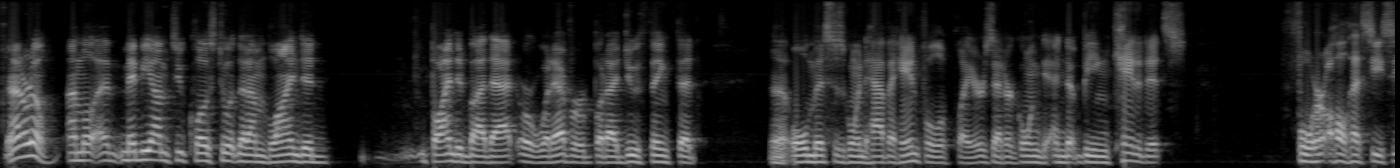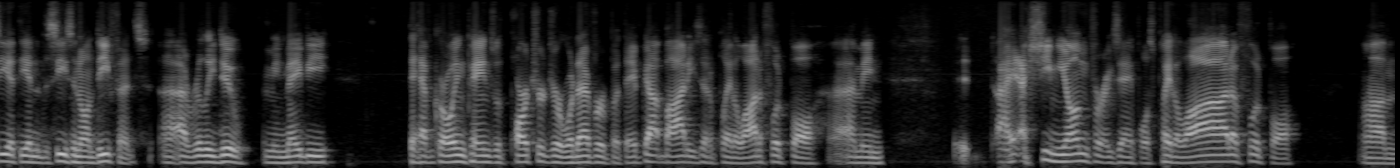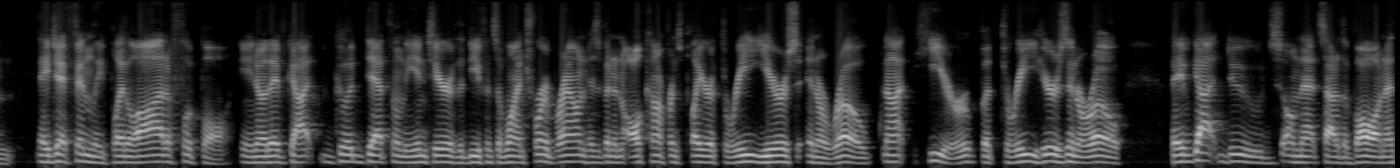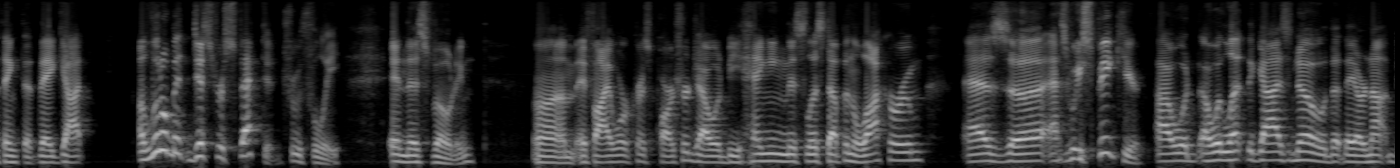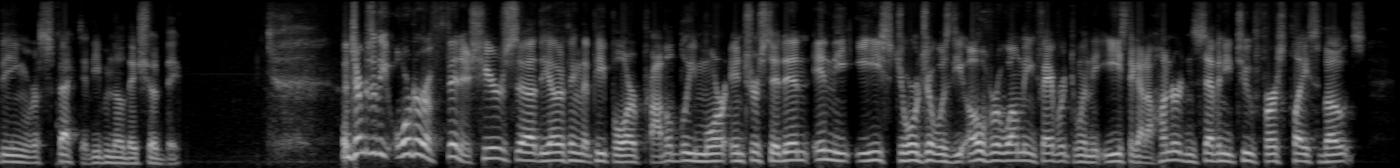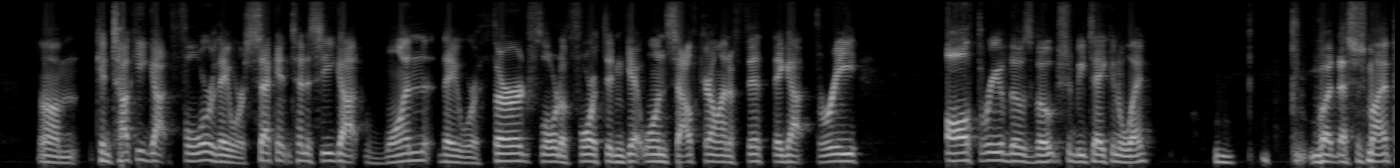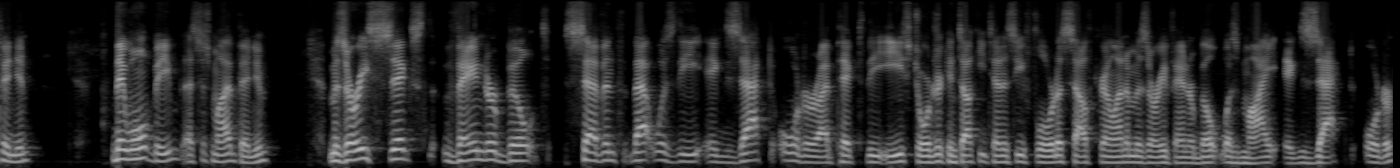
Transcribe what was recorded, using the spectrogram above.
I don't know. I'm uh, maybe I'm too close to it that I'm blinded, blinded by that or whatever. But I do think that uh, Ole Miss is going to have a handful of players that are going to end up being candidates for all SEC at the end of the season on defense. Uh, I really do. I mean, maybe they have growing pains with Partridge or whatever, but they've got bodies that have played a lot of football. I mean, it, I, Asheem Young, for example, has played a lot of football. Um, AJ Finley played a lot of football. You know, they've got good depth on the interior of the defensive line. Troy Brown has been an all conference player three years in a row, not here, but three years in a row. They've got dudes on that side of the ball. And I think that they got a little bit disrespected, truthfully, in this voting. Um, if I were Chris Partridge, I would be hanging this list up in the locker room as uh, as we speak here. I would I would let the guys know that they are not being respected, even though they should be. In terms of the order of finish, here's uh, the other thing that people are probably more interested in. In the East, Georgia was the overwhelming favorite to win the East. They got 172 first place votes. Um, Kentucky got four. They were second. Tennessee got one. They were third. Florida fourth, didn't get one. South Carolina fifth. They got three. All three of those votes should be taken away. But that's just my opinion. They won't be. That's just my opinion. Missouri sixth, Vanderbilt seventh. That was the exact order I picked the East. Georgia, Kentucky, Tennessee, Florida, South Carolina, Missouri, Vanderbilt was my exact order.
